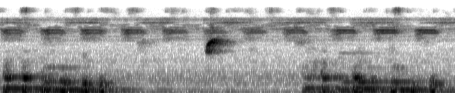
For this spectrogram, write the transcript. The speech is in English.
Thank you.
